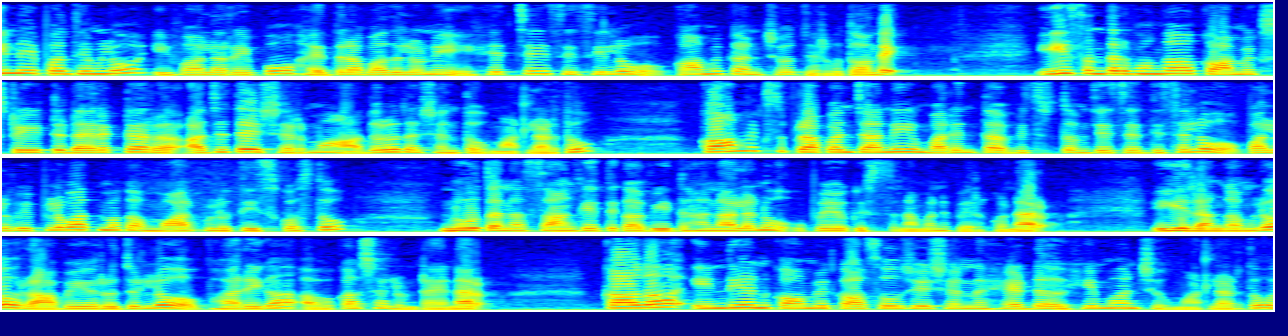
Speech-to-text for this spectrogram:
ఈ నేపథ్యంలో ఇవాళ రేపు హైదరాబాద్లోని హెచ్ఐసిసిలో కామికాన్ షో జరుగుతోంది. ఈ సందర్భంగా comic street director Ajitesh Sharma దూరదర్శన్తో మాట్లాడుతూ కామిక్స్ ప్రపంచాన్ని మరింత విస్తృతం చేసే దిశలో పలు విప్లవాత్మక మార్పులు తీసుకొస్తూ నూతన సాంకేతిక విధానాలను ఉపయోగిస్తున్నామని పేర్కొన్నారు. ఈ రంగంలో రాబోయే రోజుల్లో భారీగా అవకాశాలుంటాయన్నారు. కాగా Indian comic association head Himanshu మాట్లాడుతూ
